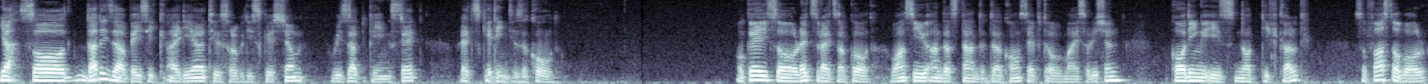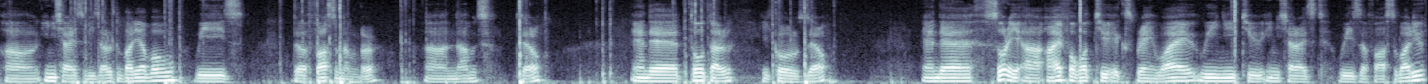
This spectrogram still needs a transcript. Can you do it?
Yeah, so that is a basic idea to solve this question. With that being said, let's get into the code. Okay, so let's write the code. Once you understand the concept of my solution, coding is not difficult. So first of all, uh, initialize result variable with the first number, uh, nums 0, and uh, total equals 0. And uh, sorry, uh, I forgot to explain why we need to initialize with the first value.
